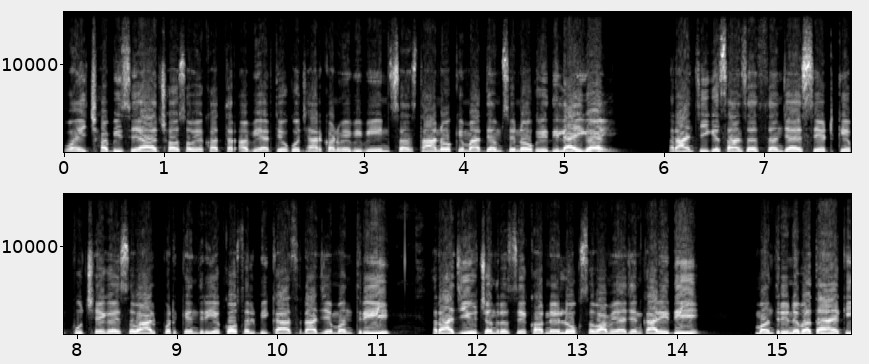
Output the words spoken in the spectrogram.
वहीं छब्बीस हज़ार छः सौ इकहत्तर अभ्यर्थियों को झारखंड में विभिन्न संस्थानों के माध्यम से नौकरी दिलाई गई। रांची के सांसद संजय सेठ के पूछे गए सवाल पर केंद्रीय कौशल विकास राज्य मंत्री राजीव चंद्रशेखर ने लोकसभा में यह जानकारी दी। मंत्री ने बताया कि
